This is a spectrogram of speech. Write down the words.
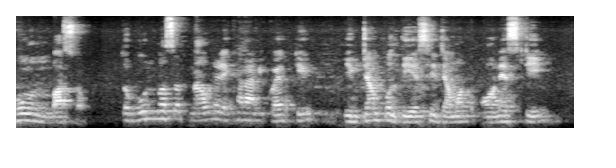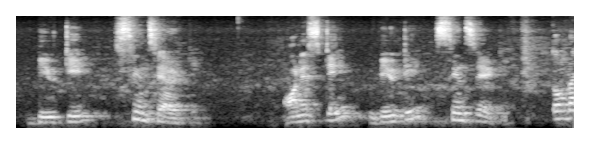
গুণবাচক। তো গুণবাচক নাউনের এখানে আমি কয়েকটি এক্সাম্পল দিয়েছি, যেমন honesty beauty sincerity honesty beauty sincerity তোমরা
